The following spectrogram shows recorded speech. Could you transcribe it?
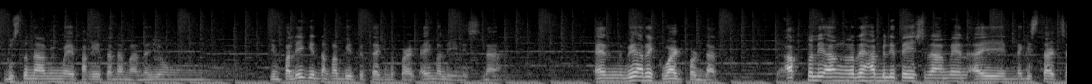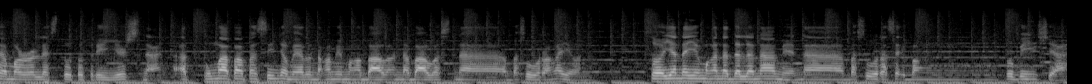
Gusto namin maipakita naman na yung, yung paligid ng Cavite Technopark ay malinis na. And we are required for that. Actually, ang rehabilitation namin ay nag-start sa more or less 2 to 3 years na. At kung mapapansin nyo, meron na kami mga bawa, nabawas na basura ngayon. So, yan na yung mga nadala namin na basura sa ibang probinsya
